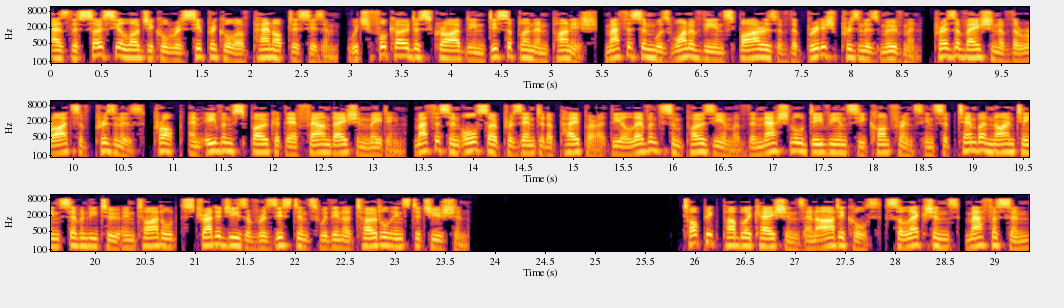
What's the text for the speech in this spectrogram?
as the sociological reciprocal of panopticism, which Foucault described in Discipline and Punish, Mathiesen was one of the inspirers of the British prisoners' movement, preservation of the rights of prisoners and even spoke at their foundation meeting. Mathiesen also presented a paper at the 11th Symposium of the National Deviancy Conference in September 1972 entitled Strategies of Resistance Within a Total Institution. Topic publications and articles. Selections. Mathiesen,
